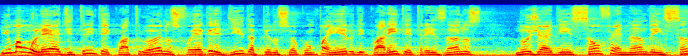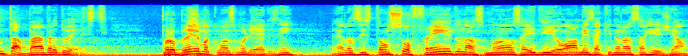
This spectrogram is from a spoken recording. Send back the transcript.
E uma mulher de 34 anos foi agredida pelo seu companheiro de 43 anos no Jardim São Fernando, em Santa Bárbara do Oeste. Problema com as mulheres, hein? elas estão sofrendo nas mãos aí de homens aqui na nossa região.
